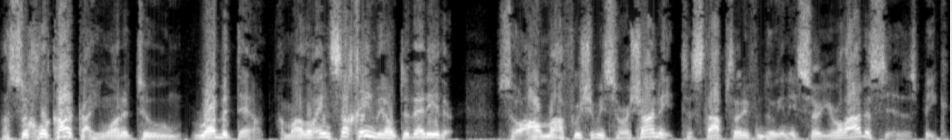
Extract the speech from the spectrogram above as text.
Lasuchlo karka. He wanted to rub it down. Amarlo ein sachin. We don't do that either. So alma fushimi surashani. To stop somebody from doing an sir, you're allowed to speak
